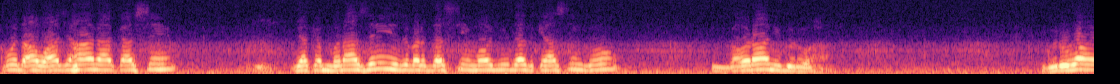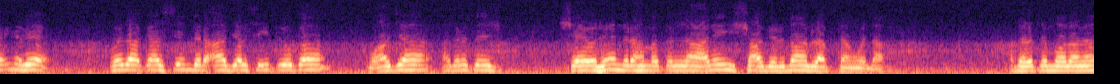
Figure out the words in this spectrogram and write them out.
خود آوازہان آکا سے یک مناظری زبردستی موجود ہے کہ حسن گو گورانی گروہ گروہ یعنی خدا کہ حسن در آجل سیتو کا واجہ حضرت شیخ الہند رحمت اللہ علیہ شاگردان ربتا ودا۔ حضرت مولانا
